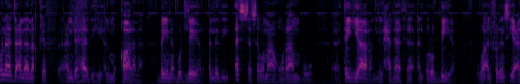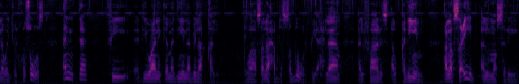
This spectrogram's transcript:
هنا دعنا نقف عند هذه المقارنة بين بودلير الذي أسس ومعه رامبو آه، تيارا للحداثة الأوروبية والفرنسية على وجه الخصوص. أنت في ديوانك مدينة بلا قلب وصلاح عبد الصبور في أحلام الفارس القديم على الصعيد المصري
